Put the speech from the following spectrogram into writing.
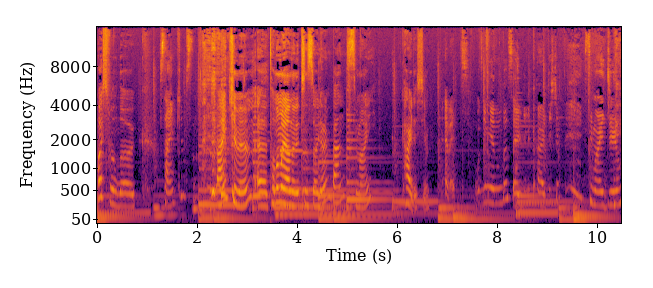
Hoş bulduk. Sen kimsin? Ben kimim? Ee, tanımayanlar için söylüyorum. Ben Simay. Kardeşim. Evet. Bugün yanımda sevgili kardeşim Simay'cığım.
